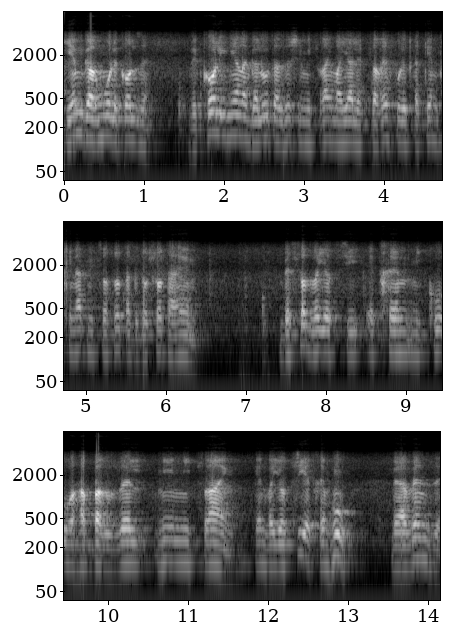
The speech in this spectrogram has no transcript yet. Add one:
כי הם גרמו לכל זה, וכל עניין הגלות הזה של מצרים היה לצרף ולתקן מבחינת מצוותות הקדושות ההם. בסוד ויוציא אתכם מכור הברזל ממצרים, כן, ויוציא אתכם הוא, ואבן זה,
